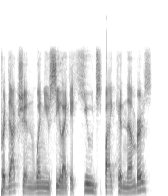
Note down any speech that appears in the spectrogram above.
production, when you see like a huge spike in numbers,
